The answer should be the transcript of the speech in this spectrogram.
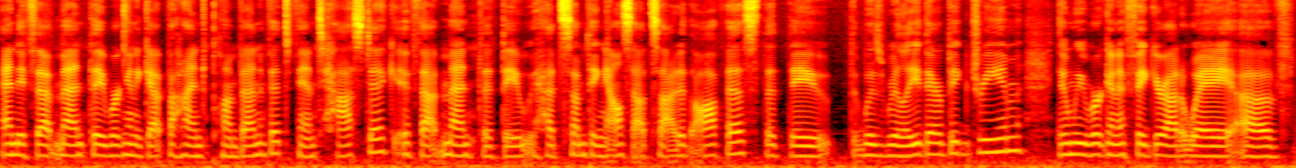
And if that meant they were going to get behind Plum Benefits, fantastic. If that meant that they had something else outside of the office that they that was really their big dream, then we were going to figure out a way of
